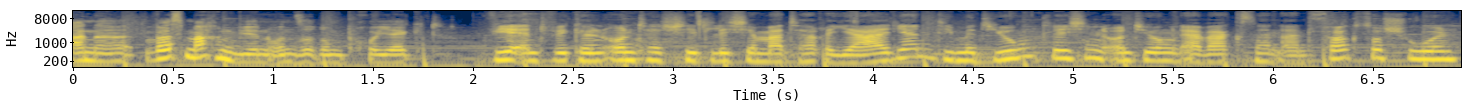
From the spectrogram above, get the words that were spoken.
Anne, was machen wir in unserem Projekt? Wir entwickeln unterschiedliche Materialien, die mit Jugendlichen und jungen Erwachsenen an Volkshochschulen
